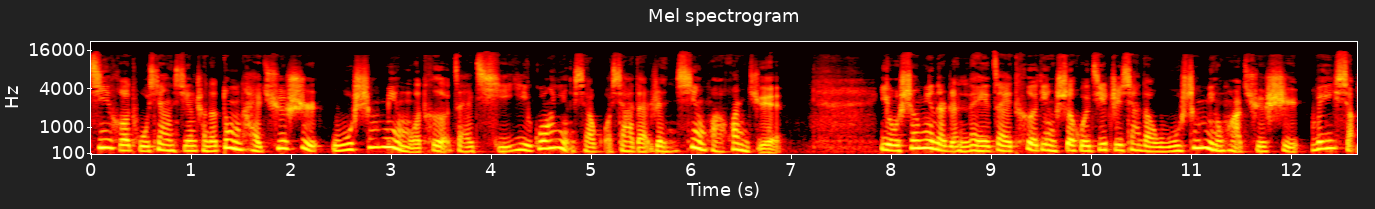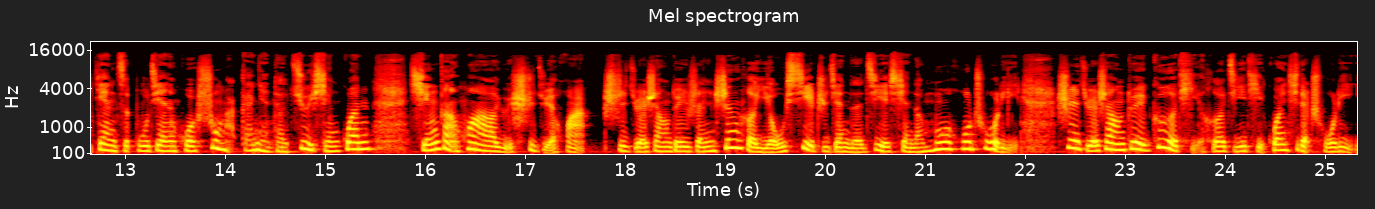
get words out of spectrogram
几何图像形成的动态趋势、无生命模特在奇异光影效果下的人性化幻觉。有生命的人类在特定社会机制下的无生命化趋势，微小电子部件或数码概念的巨型观，情感化与视觉化，视觉上对人生和游戏之间的界限的模糊处理，视觉上对个体和集体关系的处理，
